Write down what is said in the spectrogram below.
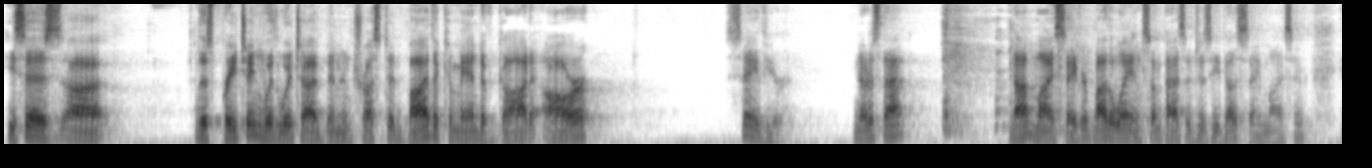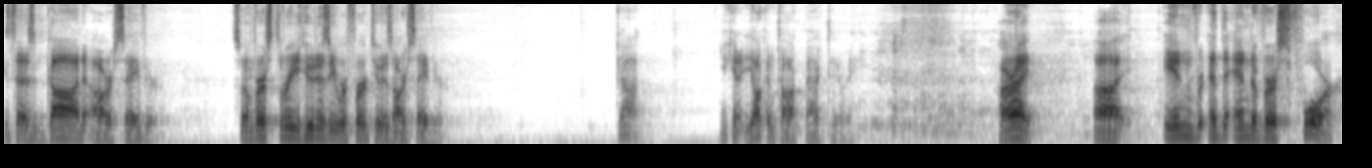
He says, uh, This preaching with which I have been entrusted by the command of God our Savior. Notice that? Not my Savior. By the way, in some passages he does say my Savior. He says God our Savior. So in verse 3, who does he refer to as our Savior? God. You can, y'all can talk back to me. All right. Uh, in, at the end of verse 4,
